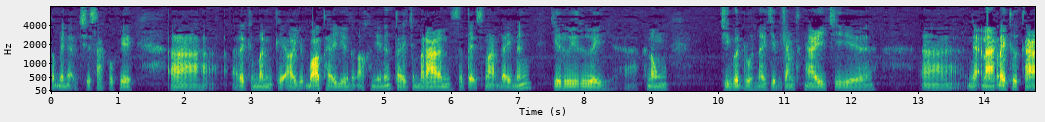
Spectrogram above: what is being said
សម្រាប់អ្នកវិទ្យាសាស្ត្រពួកគេអឺ recommend គេឲ្យយោបល់ថាយើងទាំងអស់គ្នានឹងត្រូវចម្រើនសតិស្មារតីនឹងជារឿយរឿយក្នុងជីវិតរស់នៅជាប្រចាំថ្ងៃជាអឺអ្នកណាក្តីធ្វើការ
